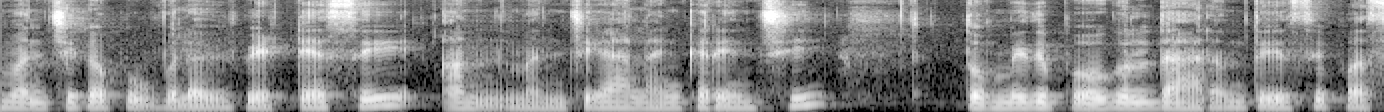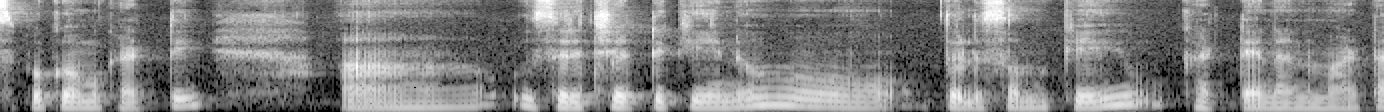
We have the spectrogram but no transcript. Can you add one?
మంచిగా పువ్వులు అవి పెట్టేసి మంచిగా అలంకరించి తొమ్మిది పోగులు దారం తీసి పసుపు కొమ్ము కట్టి ఉసిరి చెట్టుకిను తులసమ్మకి కట్టానమాట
